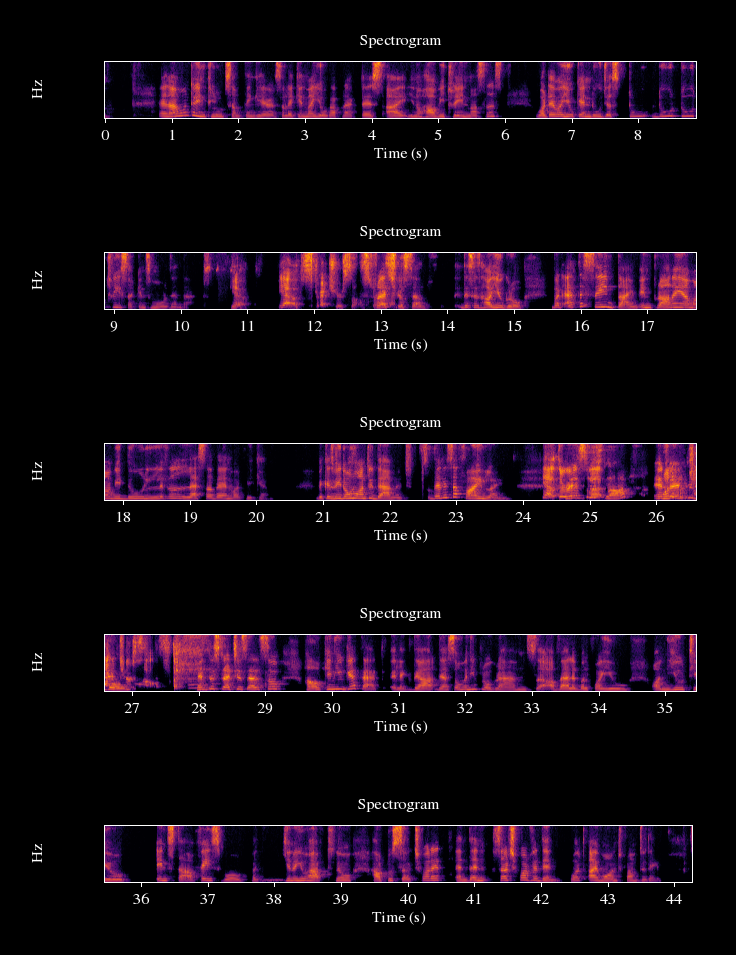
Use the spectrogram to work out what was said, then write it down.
And I want to include something here. So like in my yoga practice, I, you know, how we train muscles, whatever you can do, just do, do two, three seconds more than that. Yeah, yeah, stretch yourself. right? Stretch yourself. This is how you grow. But at the same time, in pranayama, we do little lesser than what we can because we don't want to damage. So there is a fine line. Yeah, there is. To a, stop and when to go. yourself. and to stretch yourself so how can you get that like there are there are so many programs uh, available for you on youtube insta facebook but you know you have to know how to search for it and then search for within what i want from today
